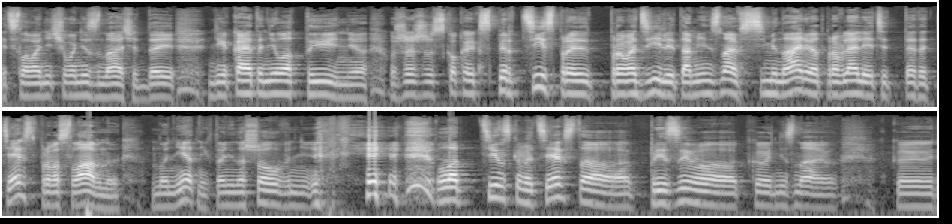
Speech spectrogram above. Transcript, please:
эти слова ничего не значат, да и никакая-то не латынь, уже же сколько экспертиз про проводили, там, я не знаю, в семинарию отправляли эти, этот текст православную, но нет, никто не нашел в латинского текста призыва к, не знаю, к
